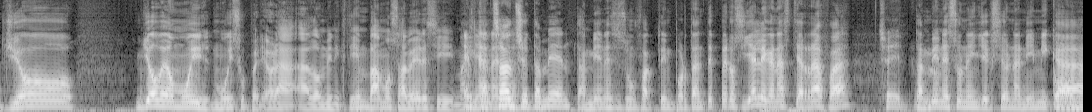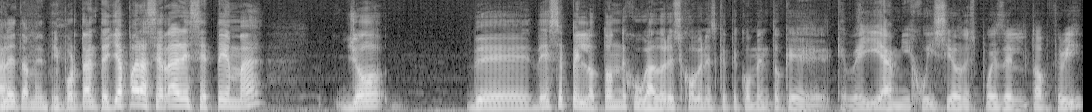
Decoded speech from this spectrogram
yo, yo veo muy, muy superior a, a Dominic Thiem. Vamos a ver si mañana... el cansancio también. También ese es un factor importante. Pero si ya le ganaste a Rafa, Sí, también es una inyección anímica completamente. importante. Ya para cerrar ese tema, yo de, de ese pelotón de jugadores jóvenes que te comento que, que veía a mi juicio después del top 3,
